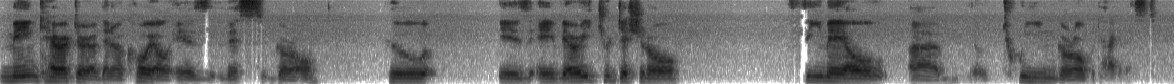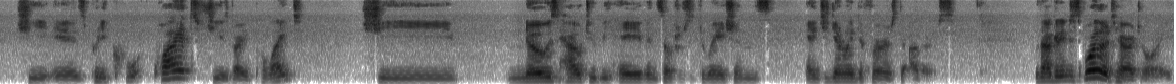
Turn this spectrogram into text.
main character of Den-noh Coil is this girl who is a very traditional female uh, you know, tween girl protagonist. She is pretty qu- quiet, she is very polite, she knows how to behave in social situations, and she generally defers to others. Without getting to spoiler territory,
